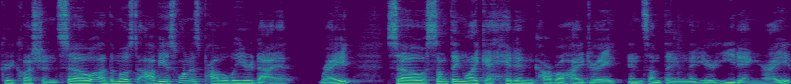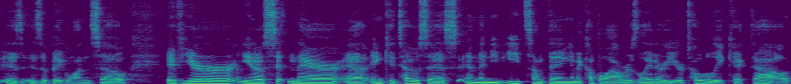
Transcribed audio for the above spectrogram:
great question. So uh, the most obvious one is probably your diet, right? So something like a hidden carbohydrate in something that you're eating, right, is is a big one. So if you're, you know, sitting there uh, in ketosis and then you eat something and a couple hours later you're totally kicked out,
